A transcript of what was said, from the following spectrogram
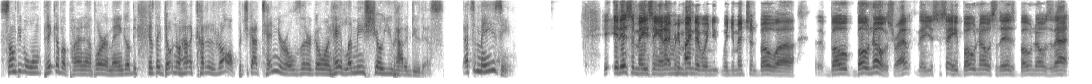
some people won't pick up a pineapple or a mango because they don't know how to cut it at all. But you got 10 year olds that are going, hey, let me show you how to do this. That's amazing. It is amazing, and I'm reminded when you when you mentioned Bo, uh, Bo Bo knows, right? They used to say Bo knows this, Bo knows that.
